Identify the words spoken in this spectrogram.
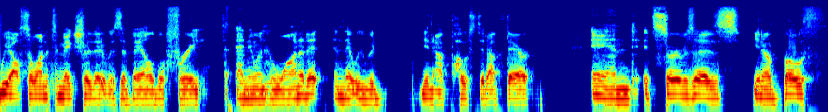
we also wanted to make sure that it was available free to anyone who wanted it and that we would, you know, post it up there. And it serves as, you know, both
